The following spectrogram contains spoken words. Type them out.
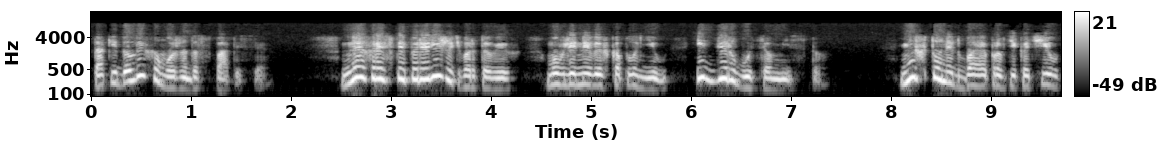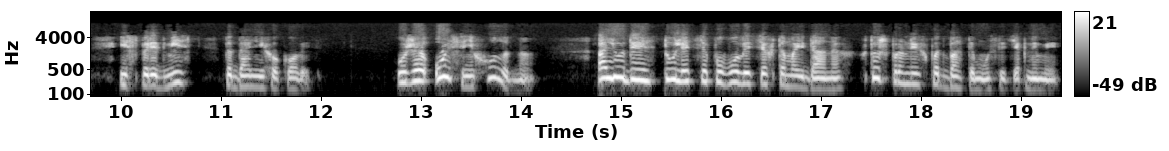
так і до лиха можна доспатися. Нехрести переріжуть вартових, мов лінивих каплунів, і ввірвуться в місто. Ніхто не дбає про втікачів із передмість та дальніх околиць. Уже осінь холодно, а люди туляться по вулицях та майданах. Хто ж про них подбати мусить, як не ми?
